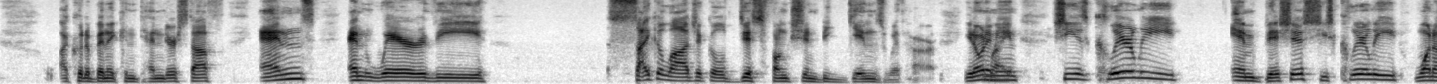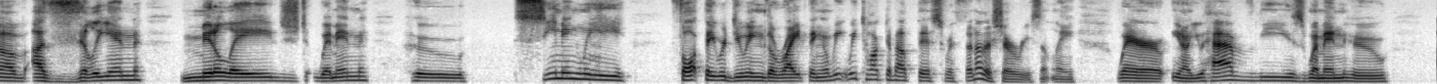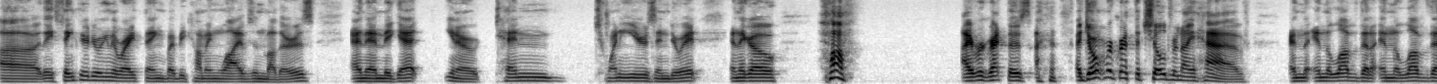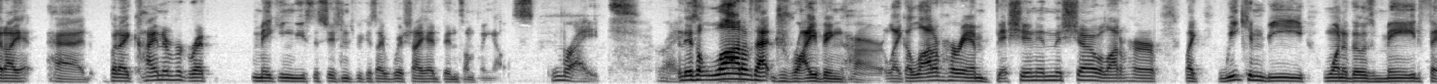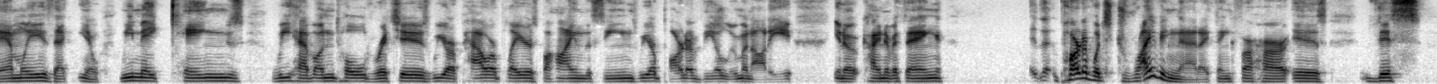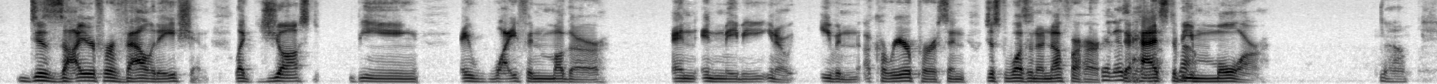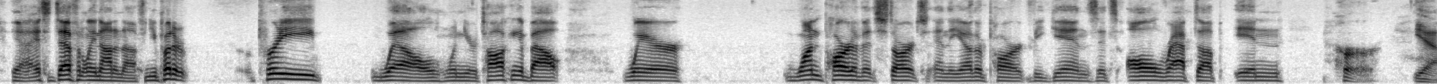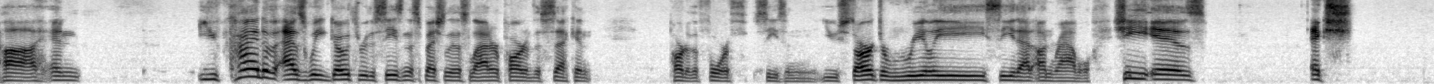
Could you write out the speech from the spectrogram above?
I could have been a contender stuff ends, and where the psychological dysfunction begins with her. You know what I mean? She is clearly ambitious. She's clearly one of a zillion middle aged women who seemingly thought they were doing the right thing. And we, we talked about this with another show recently where, you know, you have these women who uh, they think they're doing the right thing by becoming wives and mothers. And then they get, you know, 10, 20 years into it and they go, huh, I regret those. I don't regret the children I have and the, and the love that and the love that I had, but I kind of regret making these decisions because I wish I had been something else. Right. Right. And there's a lot of that driving her, like a lot of her ambition in the show, a lot of her, like, we can be one of those made families that, you know, we make kings, we have untold riches, we are power players behind the scenes, we are part of the Illuminati, you know, kind of a thing. Part of what's driving that, I think, for her is this desire for validation, like just being a wife and mother and and maybe you know even a career person just wasn't enough for her. There has to be no. more. No. Yeah, it's definitely not enough. And you put it pretty well when you're talking about where one part of it starts and the other part begins. It's all wrapped up in her. Yeah. Uh, and you kind of, as we go through the season, especially this latter part of the second part of the fourth season, you start to really see that unravel. She is ex-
